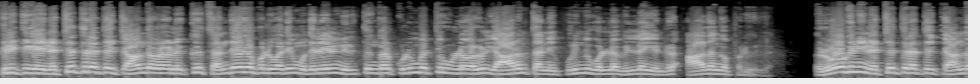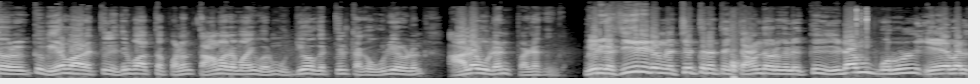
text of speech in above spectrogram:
கிருத்திகை நட்சத்திரத்தை சார்ந்தவர்களுக்கு சந்தேகப்படுவதை முதலில் நிறுத்துங்கள். குடும்பத்தில் உள்ளவர்கள் யாரும் தன்னை புரிந்து கொள்ளவில்லை என்று ஆதங்கப்படுவீர்கள். ரோகிணி நட்சத்திரத்தை சார்ந்தவர்களுக்கு வியாபாரத்தில் எதிர்பார்த்த பணம் தாமதமாய் வரும். உத்தியோகத்தில் தக ஊழியருடன் அளவுடன் பழகுங்க மிருக சீரிடம் நட்சத்திரத்தை சார்ந்தவர்களுக்கு இடம் பொருள் ஏவல்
